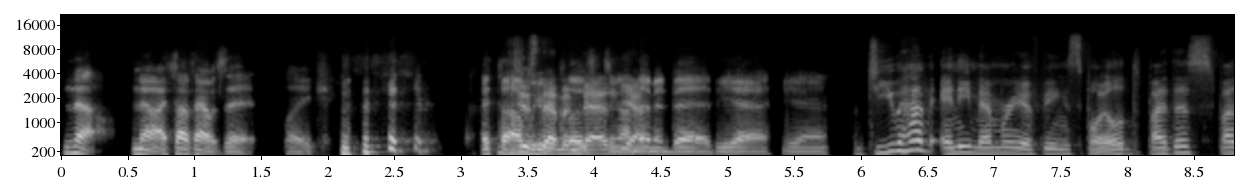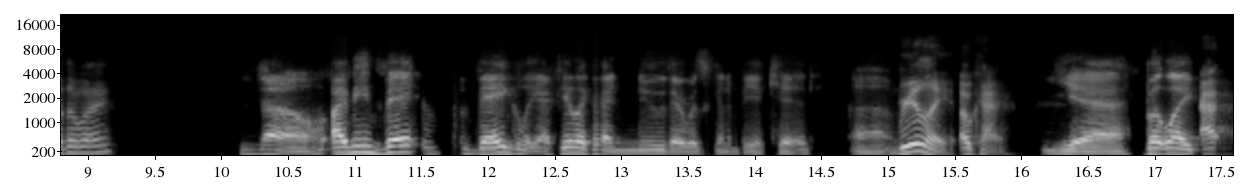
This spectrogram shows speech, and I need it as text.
No, no, I thought that was it. Like I thought Just we were them bed, closing on yeah. them in bed. Yeah, yeah. do you have any memory of being spoiled by this by the way No, I mean va- vaguely. I feel like I knew there was going to be a kid. Um, really okay Yeah, but like at,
